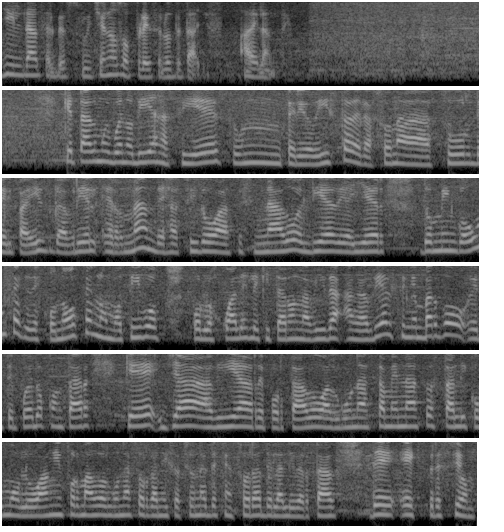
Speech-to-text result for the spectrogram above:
Gilda Selvestruche nos ofrece los detalles. Adelante. ¿Qué tal? Muy buenos días. Así es, un periodista de la zona sur del país, Gabriel Hernández, ha sido asesinado el día de ayer, domingo 11. Desconocen los motivos por los cuales le quitaron la vida a Gabriel. Sin embargo, eh, te puedo contar que ya había reportado algunas amenazas, tal y como lo han informado algunas organizaciones defensoras de la libertad de expresión.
